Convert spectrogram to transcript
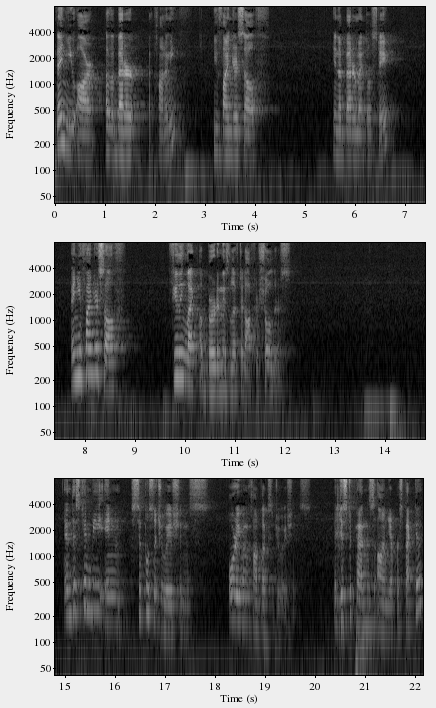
then you are of a better economy. You find yourself in a better mental state, and you find yourself feeling like a burden is lifted off your shoulders. And this can be in simple situations or even complex situations. It just depends on your perspective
